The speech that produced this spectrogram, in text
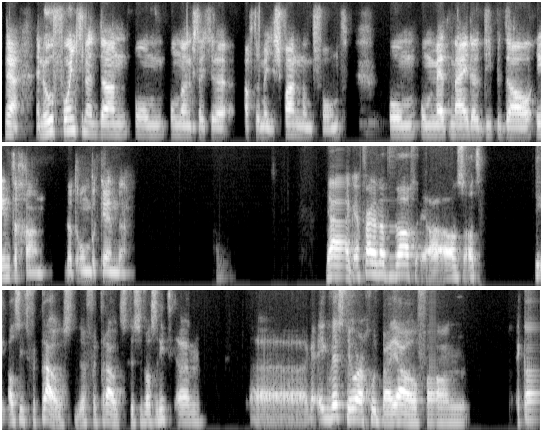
Ja, en hoe vond je het dan om, ondanks dat je het af en toe een beetje spannend vond, om, om met mij dat diepe dal in te gaan, dat onbekende? Ja, ik ervaarde dat wel als, als als iets vertrouwds. vertrouwds. Dus het was niet. Um, uh, ik wist heel erg goed bij jou van. Ik kan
